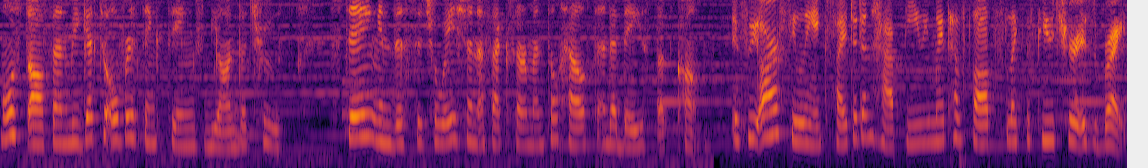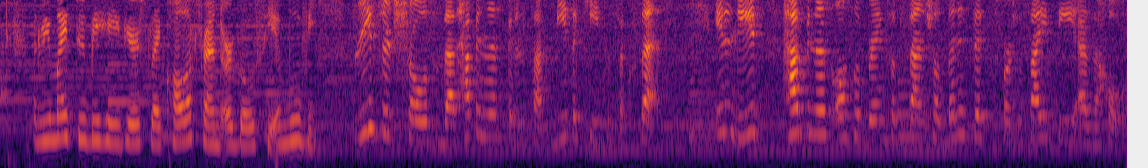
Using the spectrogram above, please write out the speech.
Most often, we get to overthink things beyond the truth. Staying in this situation affects our mental health and the days that come. If we are feeling excited and happy, we might have thoughts like the future is bright, and we might do behaviors like call a friend or go see a movie. Research shows that happiness can in fact be the key to success. Indeed, happiness also brings substantial benefits for society as a whole.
